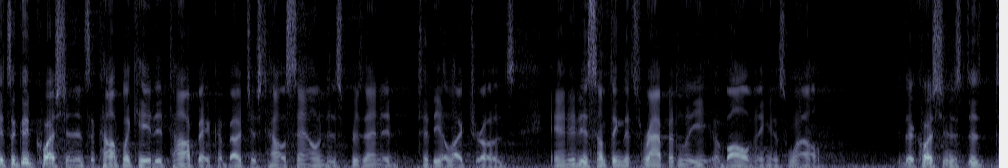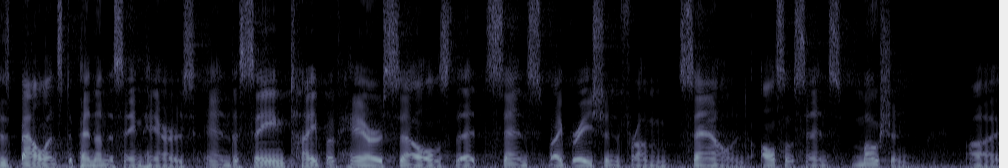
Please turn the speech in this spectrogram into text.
it's a good question. It's a complicated topic about just how sound is presented to the electrodes, and it is something that's rapidly evolving as well. The question is, does, does, balance depend on the same hairs? And the same type of hair cells that sense vibration from sound also sense motion. Uh,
